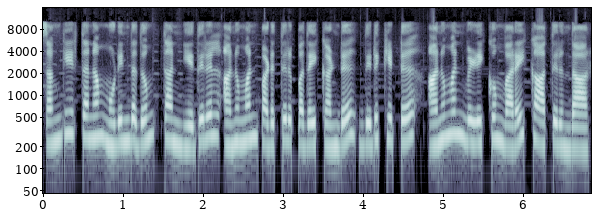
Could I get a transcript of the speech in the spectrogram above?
சங்கீர்த்தனம் முடிந்ததும் தன் எதிரில் அனுமன் படுத்திருப்பதைக் கண்டு திடுக்கிட்டு அனுமன் விழிக்கும் வரை காத்திருந்தார்.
